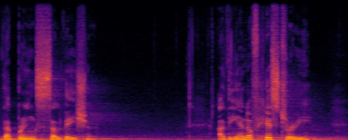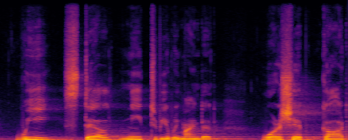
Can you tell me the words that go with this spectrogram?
that brings salvation. At the end of history, we still need to be reminded worship God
